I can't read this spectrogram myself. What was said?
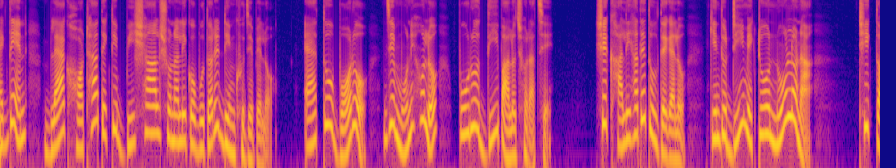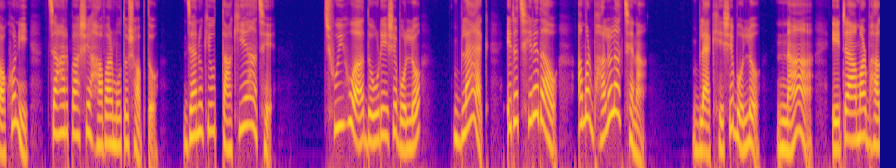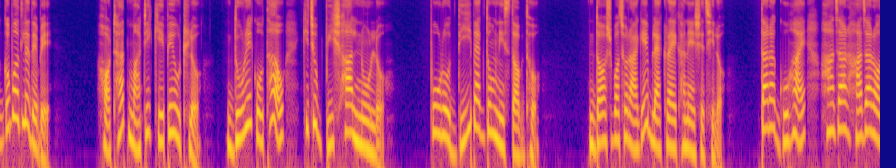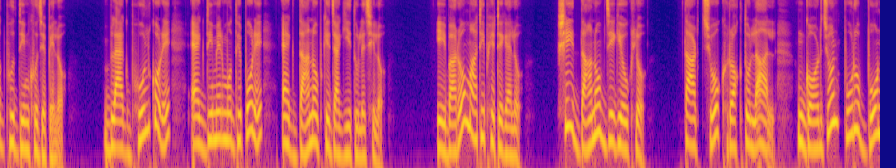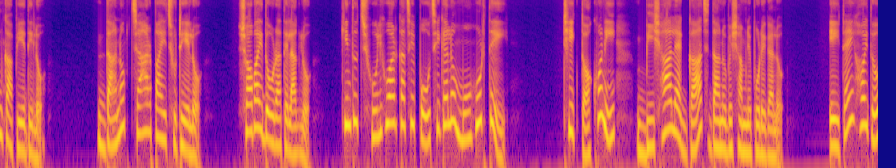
একদিন ব্ল্যাক হঠাৎ একটি বিশাল সোনালি কবুতরের ডিম খুঁজে পেল। এত বড় যে মনে হল পুরো দ্বীপ আলো ছড়াচ্ছে সে খালি হাতে তুলতে গেল, কিন্তু ডিম একটুও নড়ল না। ঠিক তখনই চারপাশে হাওয়ার মতো শব্দ, যেন কেউ তাকিয়ে আছে। ছুইহুয়া দৌড়ে এসে বলল, ব্ল্যাক, এটা ছেড়ে দাও, আমার ভালো লাগছে না। ব্ল্যাক হেসে বলল, না, এটা আমার ভাগ্য বদলে দেবে। হঠাৎ মাটি কেঁপে উঠল। দূরে কোথাও কিছু বিশাল নড়ল পুরো দ্বীপ একদম নিস্তব্ধ। দশ বছর আগে ব্ল্যাকরা এখানে এসেছিল। তারা গুহায় হাজার হাজার অদ্ভুত ডিম খুঁজে পেল। ব্ল্যাক ভুল করে এক ডিমের মধ্যে পড়ে এক দানবকে জাগিয়ে তুলেছিল। এবারও মাটি ফেটে গেল। সেই দানব জেগে উঠল। তার চোখ রক্ত লাল, গর্জন পুরো বন কাঁপিয়ে দিল। দানব চার পায়ে ছুটে এলো। সবাই দৌড়াতে লাগল। কিন্তু ছুলহুয়ার কাছে পৌঁছে গেল মুহূর্তেই। ঠিক তখনই বিশাল এক গাছ দানবের সামনে পড়ে গেল। এইটাই হয়তো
